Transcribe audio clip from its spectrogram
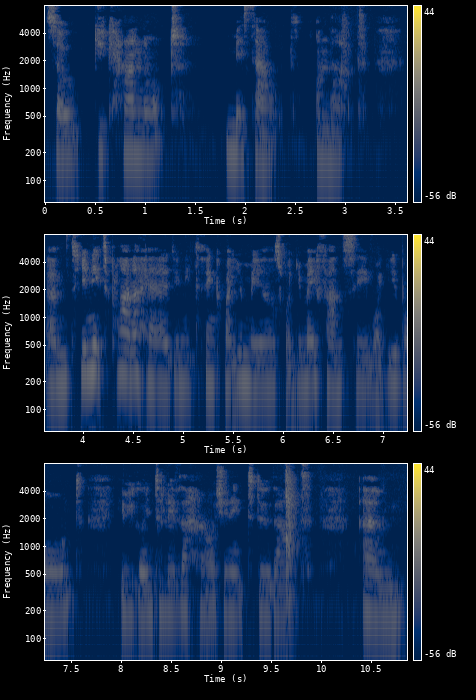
So you cannot miss out on that. Um, so you need to plan ahead. You need to think about your meals, what you may fancy, what you want. If you're going to leave the house, you need to do that. Um,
